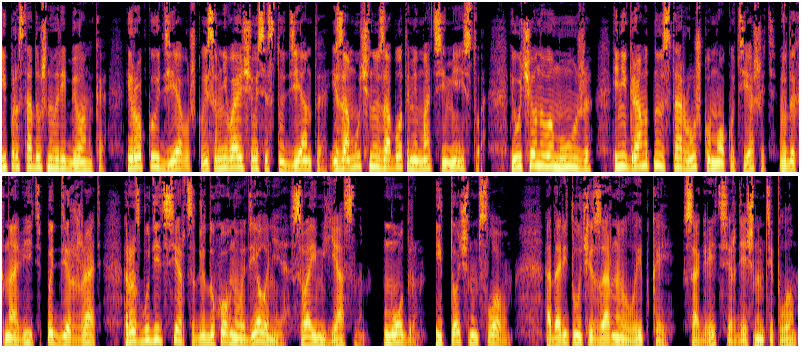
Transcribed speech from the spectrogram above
и простодушного ребенка, и робкую девушку, и сомневающегося студента, и замученную заботами мать семейства, и ученого мужа, и неграмотную старушку мог утешить, вдохновить, поддержать, разбудить сердце для духовного делания своим ясным, мудрым и точным словом, одарить лучезарной улыбкой, согреть сердечным теплом.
